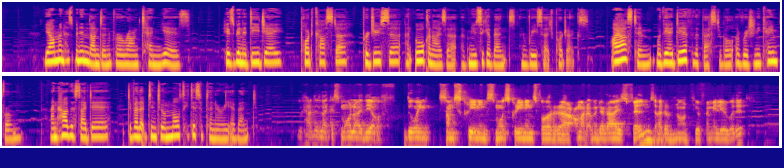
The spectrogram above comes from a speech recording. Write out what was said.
yaman has been in london for around 10 years. He's been a dj podcaster producer and organizer of music events and research projects. I asked him where the idea for the festival originally came from and how this idea developed into a multidisciplinary event had like a small idea of doing some screenings, small screenings for uh, Omar Amiralay's films. I don't know if you're familiar with it.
